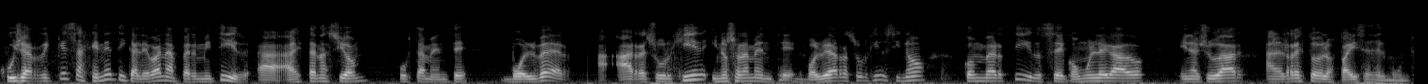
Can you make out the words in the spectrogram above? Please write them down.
cuya riqueza genética le van a permitir a esta nación justamente volver a, resurgir y no solamente volver a resurgir, sino convertirse como un legado en ayudar al resto de los países del mundo.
